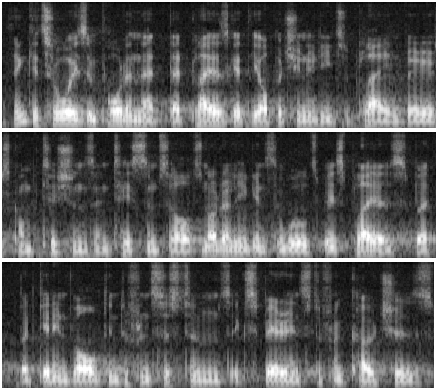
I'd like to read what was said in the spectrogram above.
I think it's always important that, that players get the opportunity to play in various competitions and test themselves, not only against the world's best players, but, but get involved in different systems, experience different coaches,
